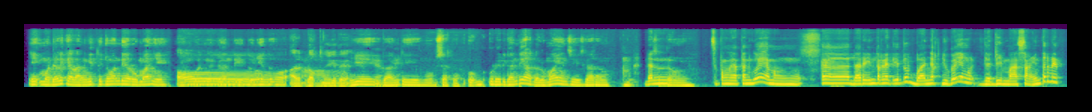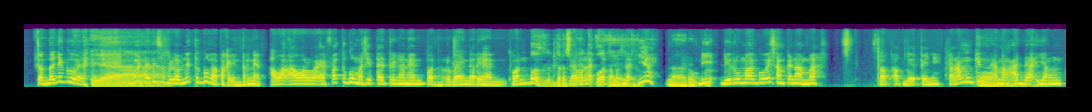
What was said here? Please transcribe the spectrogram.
Ih, modelnya kayak lan gitu cuman dia rumahnya Oh, buat ngeganti itunya tuh ada doknya gitu ya. Iya ganti Buset ya. U- Udah diganti agak lumayan sih sekarang Dan Sedang sepenglihatan gue emang eh, dari internet itu banyak juga yang jadi masang internet. Contohnya gue. Iya. Gue dari sebelumnya tuh gue nggak pakai internet. Awal-awal WFA tuh gue masih tetheringan handphone. Lo bayangin dari handphone, Bos, dari banget tuh laptop. iya, Nah ru- di di rumah gue sampai nambah slot of DP-nya. Karena mungkin Oh. emang ada yang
